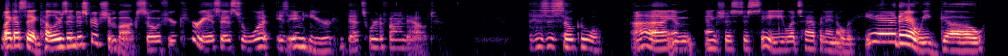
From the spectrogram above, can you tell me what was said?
like I said, colors in description box. So if you're curious as to what is in here, that's where to find out. This is so cool. I am anxious to see what's happening over here. There we go.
